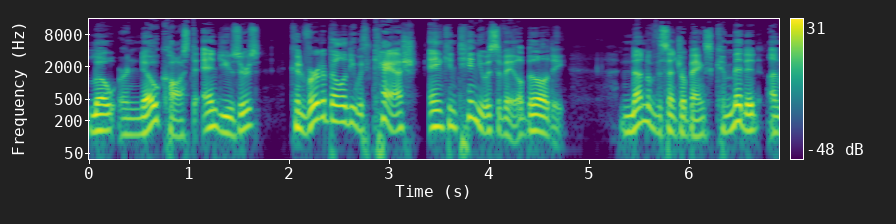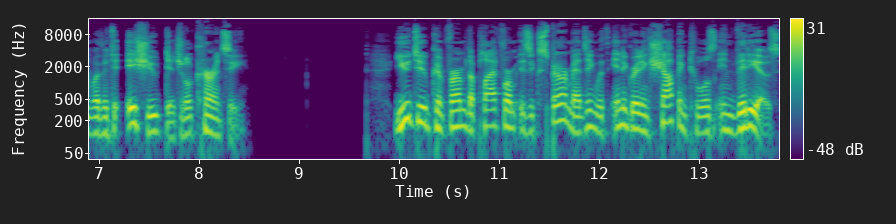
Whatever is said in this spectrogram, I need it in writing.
low or no cost to end users, convertibility with cash, and continuous availability. None of the central banks committed on whether to issue digital currency. YouTube confirmed the platform is experimenting with integrating shopping tools in videos.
